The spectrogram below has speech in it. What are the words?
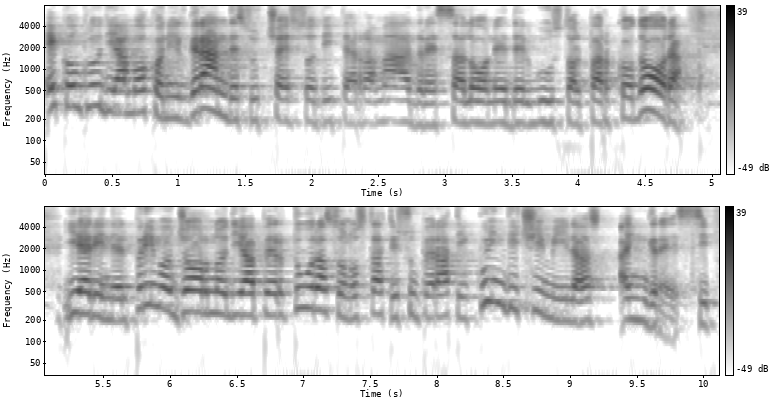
E concludiamo con il grande successo di Terra Madre, Salone del Gusto al Parco Dora. Ieri nel primo giorno di apertura sono stati superati 15.000 ingressi.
